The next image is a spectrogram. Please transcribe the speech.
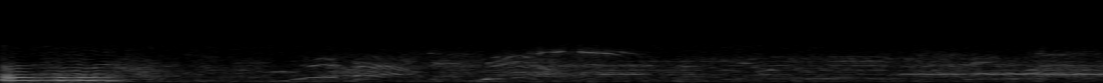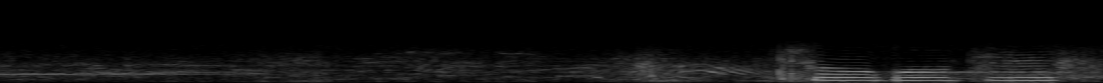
Mhm. Turbo drift. Oh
